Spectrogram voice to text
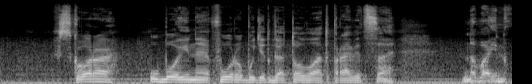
Скоро убойная фура будет готова отправиться на войну.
